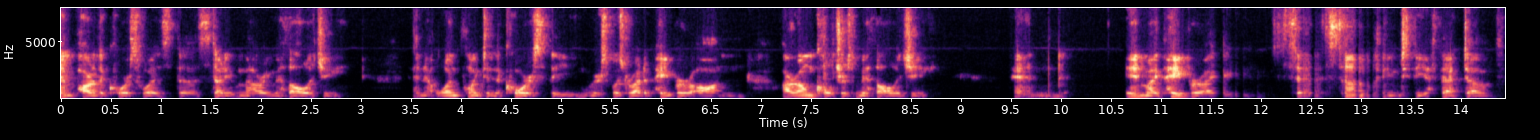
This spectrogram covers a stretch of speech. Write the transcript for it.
and part of the course was the study of Maori mythology. And at one point in the course, the we were supposed to write a paper on our own culture's mythology. And in my paper, I said something to the effect of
